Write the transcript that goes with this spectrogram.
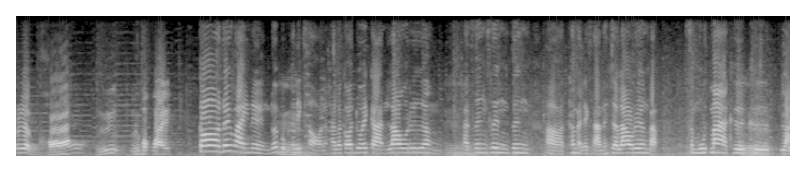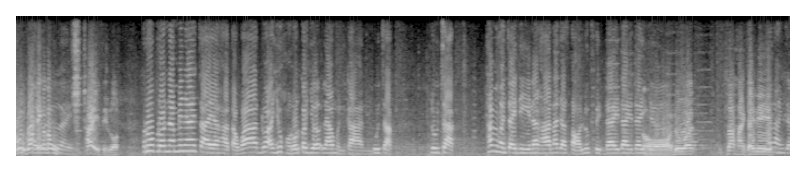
เรื่องของหรือหรือบอกวัยก็ด้วยวัยหนึ่งด้วยบุคลิกอืมสองนะคะ แล้วก็ด้วยการเล่าเรื่องอืม ค่ะซึ่งซึ่งซึ่งเอ่อท่านหมายเลขสามเนี่ยจะเล่าเรื่องแบบสมูทมากคือคือไหลรูปไปรถนี่ก็ต้องเรื่อยใช่สิรถ รูปรถนั้นไม่แน่ใจอะค่ะ แต่ว่าด้วยอายุของรถก็เยอะแล้วเหมือนกัน ดูจากดูจากถ้าเป็นคนใจดีนะคะ น่าจะสอนลูกศิษย์ได้ได้ได้เยอะดูว่าท่าทางใจดี ถ้าทางใจ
